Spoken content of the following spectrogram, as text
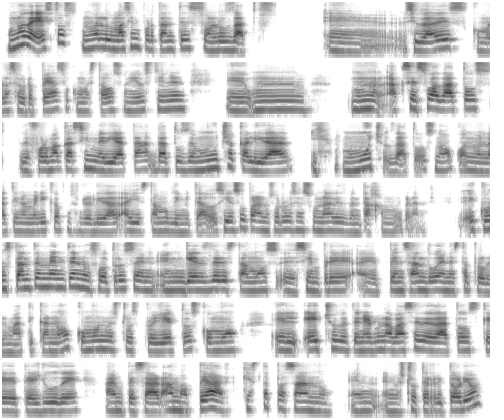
Uno de estos, uno de los más importantes, son los datos. Eh, ciudades como las europeas o como Estados Unidos tienen eh, un un acceso a datos de forma casi inmediata, datos de mucha calidad y muchos datos, ¿no? Cuando en Latinoamérica, pues en realidad ahí estamos limitados y eso para nosotros es una desventaja muy grande. Eh, constantemente nosotros en, en Gensler estamos eh, siempre eh, pensando en esta problemática, ¿no? Cómo nuestros proyectos, cómo el hecho de tener una base de datos que te ayude a empezar a mapear qué está pasando en, en nuestro territorio,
